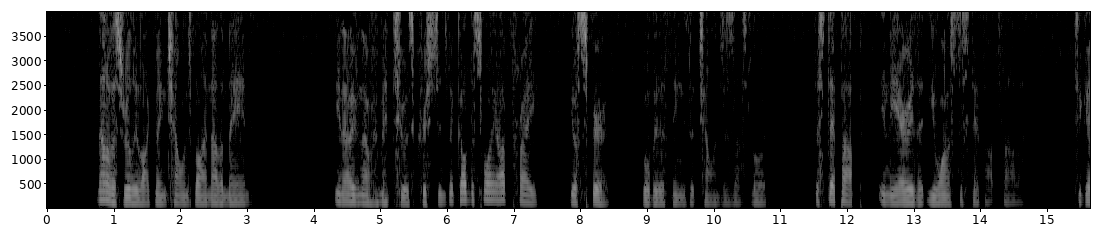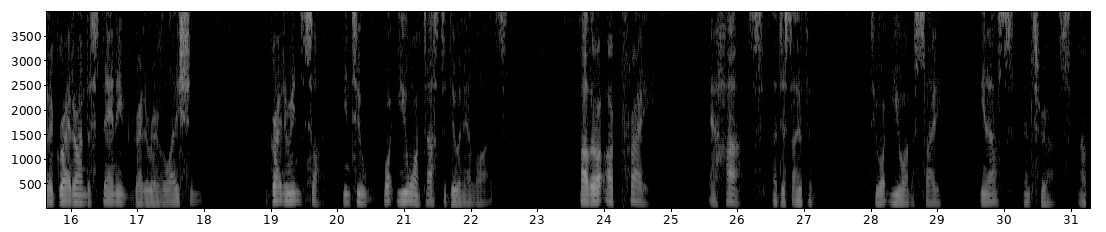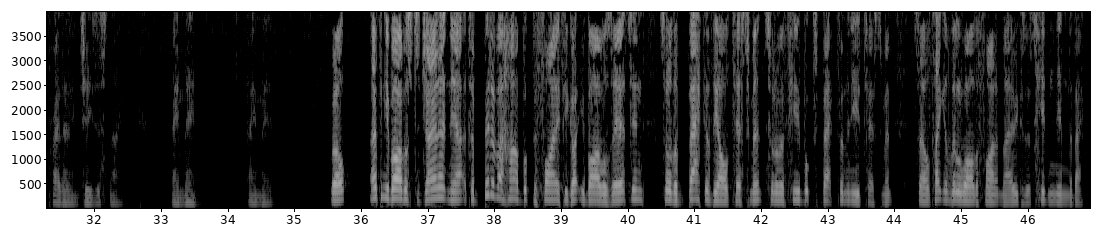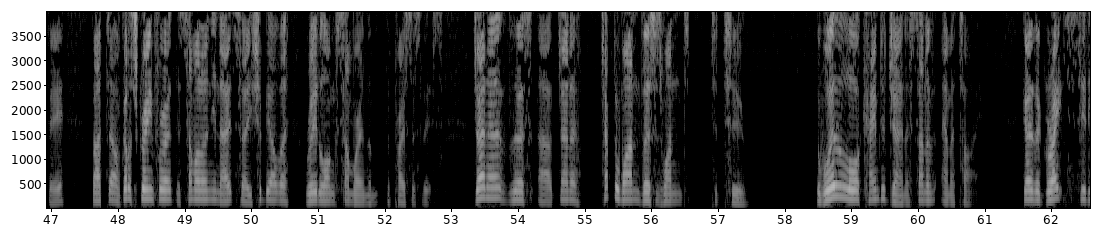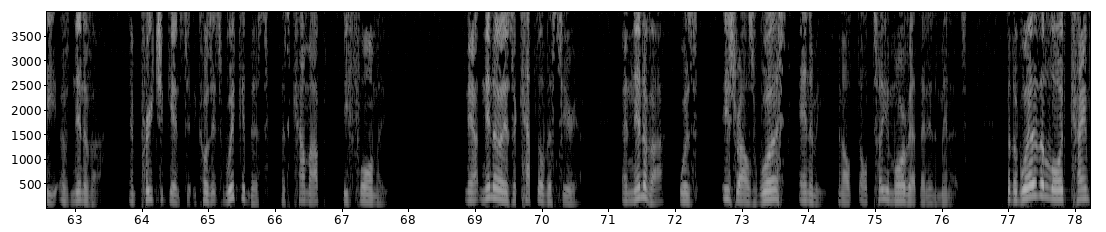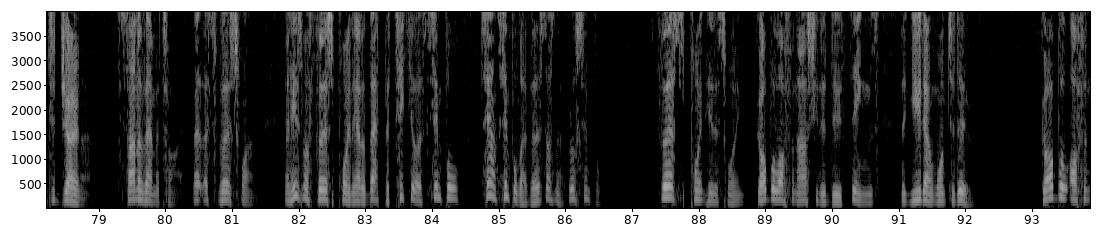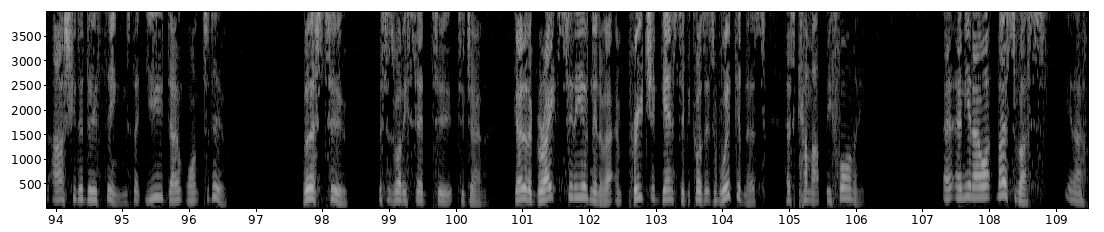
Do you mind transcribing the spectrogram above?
none of us really like being challenged by another man, you know, even though we're meant to as Christians. But God, this morning I pray your Spirit will be the things that challenges us, Lord, to step up in the area that you want us to step up, Father, to get a greater understanding, a greater revelation, a greater insight into what you want us to do in our lives. Father, I pray our hearts are just open to what you want to say in us and through us. And I pray that in Jesus' name. Amen. Amen. Well, open your Bibles to Jonah. Now, it's a bit of a hard book to find if you've got your Bibles there. It's in sort of the back of the Old Testament, sort of a few books back from the New Testament. So it'll take a little while to find it maybe because it's hidden in the back there. But uh, I've got a screen for it. There's someone on your notes, so you should be able to read along somewhere in the, the process of this. Jonah, verse, uh, Jonah chapter 1, verses 1 to 2. The word of the Lord came to Jonah, son of Amittai Go to the great city of Nineveh and preach against it, because its wickedness has come up before me. Now, Nineveh is the capital of Assyria, and Nineveh was Israel's worst enemy. And I'll, I'll tell you more about that in a minute. But the word of the Lord came to Jonah, son of Amittai. That, that's verse 1. And here's my first point out of that particular simple, sounds simple that verse, doesn't it? Real simple. First point here this morning God will often ask you to do things that you don't want to do. God will often ask you to do things that you don't want to do. Verse 2, this is what he said to, to Jonah Go to the great city of Nineveh and preach against it because its wickedness has come up before me. And, and you know what? Most of us, you know,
